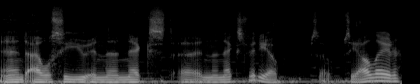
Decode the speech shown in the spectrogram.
And I will see you in the next uh, in the next video. So see y'all later.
